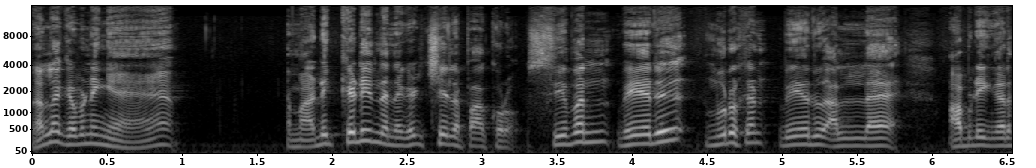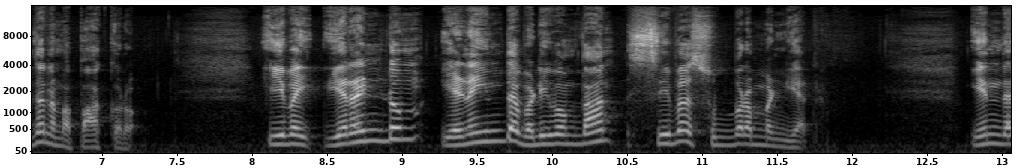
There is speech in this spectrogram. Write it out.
நல்லா கவனிங்க நம்ம அடிக்கடி இந்த நிகழ்ச்சியில் பார்க்குறோம் சிவன் வேறு முருகன் வேறு அல்ல அப்படிங்கிறத நம்ம பார்க்குறோம் இவை இரண்டும் இணைந்த வடிவம்தான் சிவசுப்பிரமணியர் இந்த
